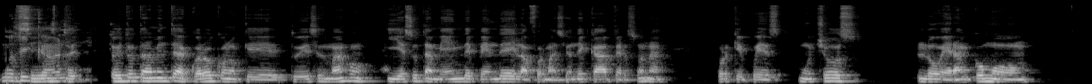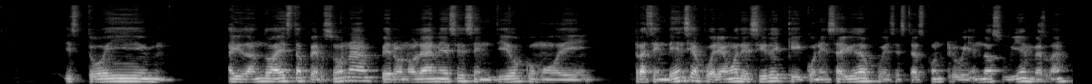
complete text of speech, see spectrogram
No, sí, estoy, totalmente de acuerdo con lo que tú dices, Majo, y eso también depende de la formación de cada persona, porque pues muchos lo verán como estoy ayudando a esta persona, pero no le dan ese sentido como de trascendencia, podríamos decir, de que con esa ayuda pues estás contribuyendo a su bien, ¿verdad?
